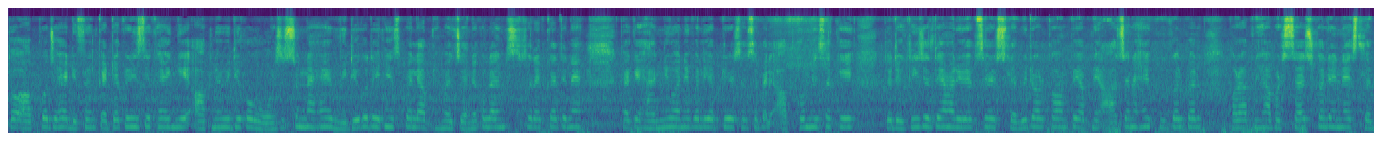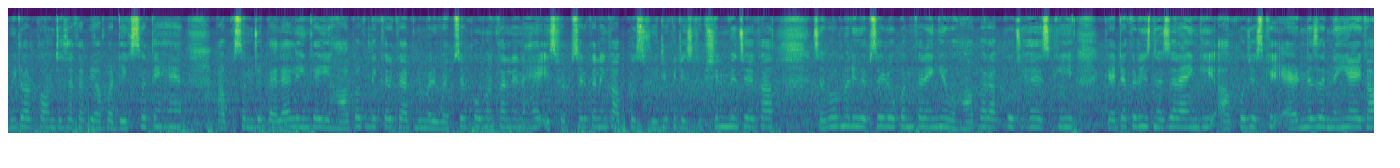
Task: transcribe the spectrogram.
तो आपको जो है डिफरेंट कैटेगरीज दिखाएँगे। आपने वीडियो को गौर से सुनना है। वीडियो को देखने से पहले आपने हमारे चैनल को लाइन सब्सक्राइब कर देना है ताकि हर न्यू आने वाली अपडेट सबसे पहले आपको मिल सके। तो डायरेक्टली चलते हैं हमारी वेबसाइट स्लबी डॉट कॉम पर आपने आ जाना है गूगल पर और आपने यहाँ पर सर्च कर लेना है स्लबी डॉट कॉम जैसा कि आप यहाँ पर देख सकते हैं आपको समझो पहला लिंक है। यहाँ पर क्लिक करके आपने हमारी वेबसाइट को ओपन कर लेना है। इस वेबसाइट का लिंक आपको इस वीडियो की डिस्क्रिप्शन मिल जाएगा। जब आप हमारी वेबसाइट ओपन करेंगे, वहाँ पर आपको जो है इसकी कैटेगरीज नज़र आएँगी। आपको जो इसके ऐड नज़र नहीं आएगा,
